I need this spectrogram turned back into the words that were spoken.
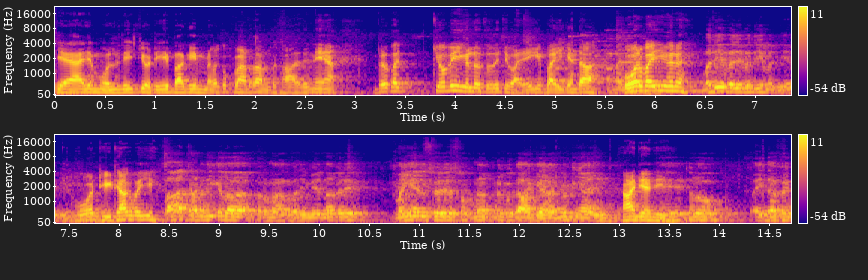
ਜਾਇਜ਼ ਮੁੱਲ ਦੀ ਝੋਟੀ ਬਾਕੀ ਮਿਲਕ ਪੁਆਇੰਟ ਤੁਹਾਨੂੰ ਦਿਖਾ ਦਿੰਦੇ ਆ। ਬਿਲਕੁਲ 24 ਕਿਲੋ ਦੁੱਧ ਚਵਾ ਜਾਏਗੀ ਬਾਈ ਕਹਿੰਦਾ। ਹੋਰ ਬਾਈ ਜੀ ਫਿਰ? ਵਧੀਆ ਵਧੀਆ ਵਧੀਆ ਵਧੀਆ ਵੀਰ। ਹੋਰ ਠੀਕ ਠਾਕ ਬਾਈ ਜੀ? ਬਾਹਰ ਚੜ੍ਹਦੀ ਕਲਾ ਪਰਮਾਤਮਾ ਜੀ ਮੇਰੇ ਨਾਲ ਵੀਰੇ ਮਈਆਂ ਦੇ ਸਵੇਰੇ ਸੁਪਨਾ ਆਪਣੇ ਕੋਲ 10 11 ਝੁੱਟੀਆਂ ਸੀ ਹਾਂਜੀ ਹਾਂਜੀ। ਤੇ ਚਲੋ ਐਦਾਂ ਫਿਰ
